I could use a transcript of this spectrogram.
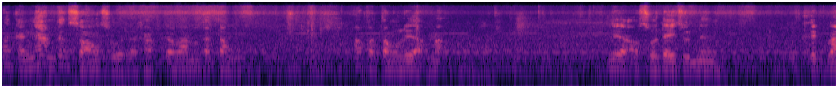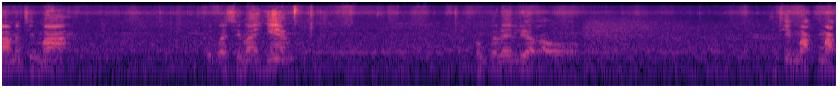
มันก็งามทั้งสองสูตรแหละครับ แต่ว่ามันก็ต้องเราก็ต้องเลือกเนาะเลือกเอาสูตรใดสูตรหนึ่งคิดว่ามันสิมาคิดว่าสิมาแห้ง ผมก็เลยเลือกเอาที่มักมัก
